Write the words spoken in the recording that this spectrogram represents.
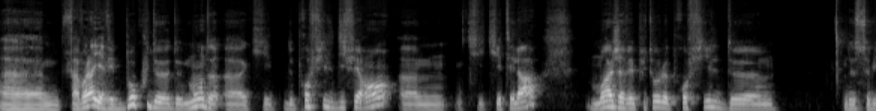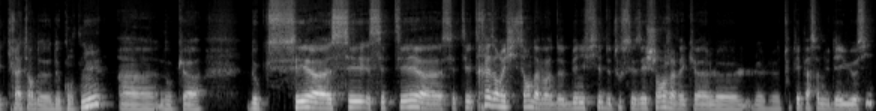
euh, enfin voilà, il y avait beaucoup de, de monde euh, qui, de profils différents euh, qui, étaient là. Moi, j'avais plutôt le profil de, celui de créateur de, contenu. Donc, donc c'est, euh, c'était, c'était très enrichissant d'avoir de bénéficier de tous ces échanges avec toutes les personnes du DU aussi.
